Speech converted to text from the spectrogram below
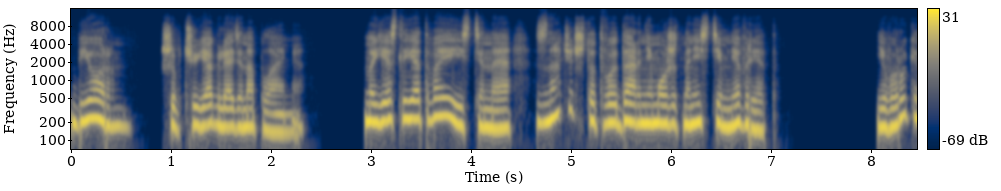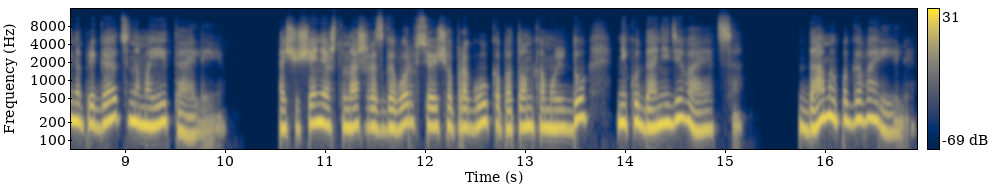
Бьорн, шепчу я, глядя на пламя. «Но если я твоя истинная, значит, что твой дар не может нанести мне вред». Его руки напрягаются на моей талии. Ощущение, что наш разговор все еще прогулка по тонкому льду, никуда не девается. Да, мы поговорили.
